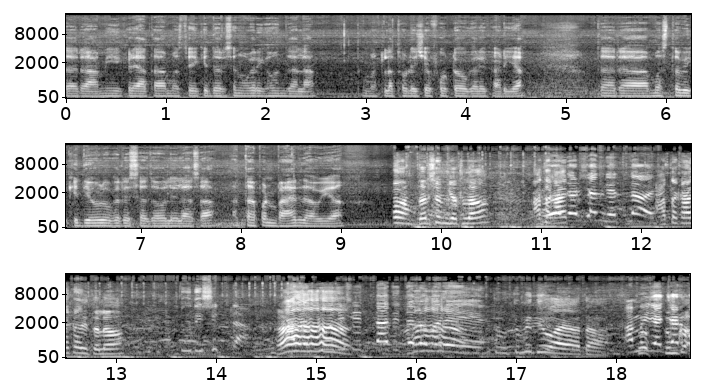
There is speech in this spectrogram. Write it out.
तर आम्ही इकडे आता मस्तपैकी दर्शन वगैरे घेऊन झाला. तर म्हटलं थोडेसे फोटो वगैरे काढूया. तर मस्तपैकी देऊळ वगैरे सजवलेलं असा. आता आपण बाहेर जाऊया. दर्शन घेतलं? आता हो, दर्शन घेतलं. आता काय काय घेतलं तू दिशिकता. आ, दिशिकता तिथं मध्ये तु- तुम्ही देऊ आहे आता. तुमका-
